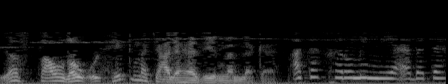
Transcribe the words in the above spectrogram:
يسطع ضوء الحكمة على هذه المملكة. أتسخر مني يا أبتاه؟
